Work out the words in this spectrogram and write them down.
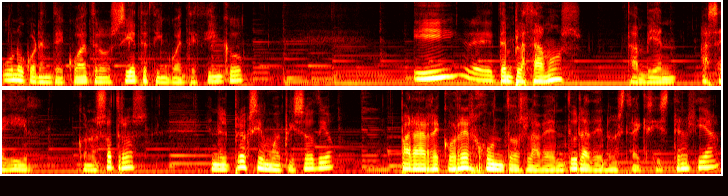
144 755 y eh, te emplazamos también a seguir con nosotros en el próximo episodio para recorrer juntos la aventura de nuestra existencia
